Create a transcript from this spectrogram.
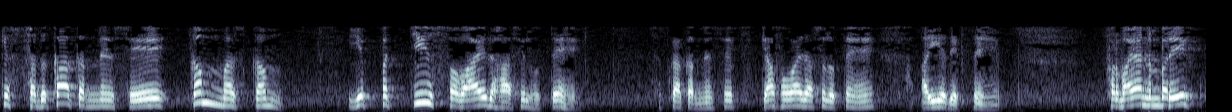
کہ صدقہ کرنے سے کم از کم یہ پچیس فوائد حاصل ہوتے ہیں۔ صدقہ کرنے سے کیا فوائد حاصل ہوتے ہیں؟ آئیے دیکھتے ہیں۔ فرمایا، نمبر ایک،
